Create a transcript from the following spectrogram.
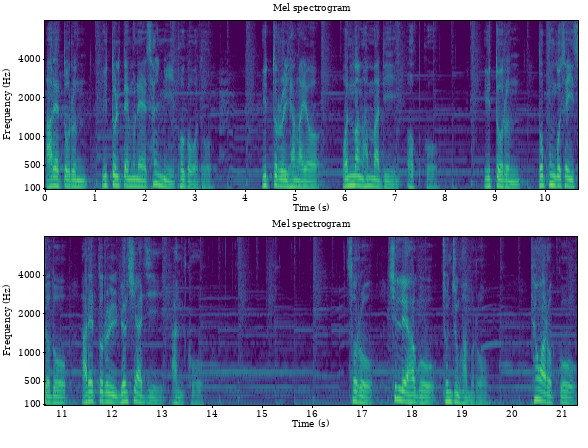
아랫돌은 윗돌 때문에 삶이 버거워도 윗돌을 향하여 원망 한마디 없고 윗돌은 높은 곳에 있어도 아랫돌을 멸시하지 않고 서로 신뢰하고 존중함으로 평화롭고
